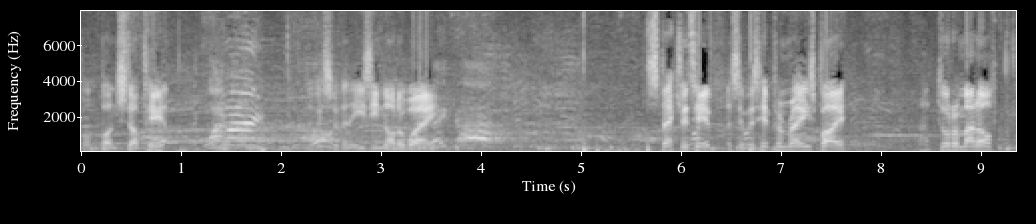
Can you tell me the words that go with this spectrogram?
One bunched up here. Lewis with an easy nod away. Speculative as it was hit from range by Abdurrahmanov.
